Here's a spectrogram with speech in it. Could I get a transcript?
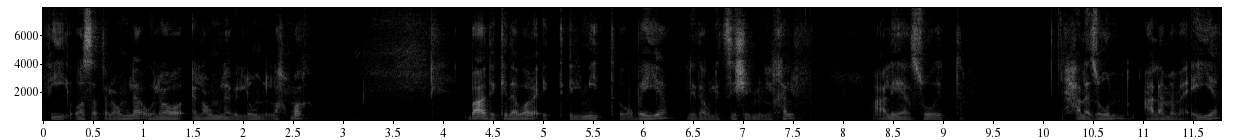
في وسط العملة والعملة باللون الأحمر. بعد كده ورقة الميت روبية لدولة سيشل من الخلف عليها صورة حلزون علامة مائية.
